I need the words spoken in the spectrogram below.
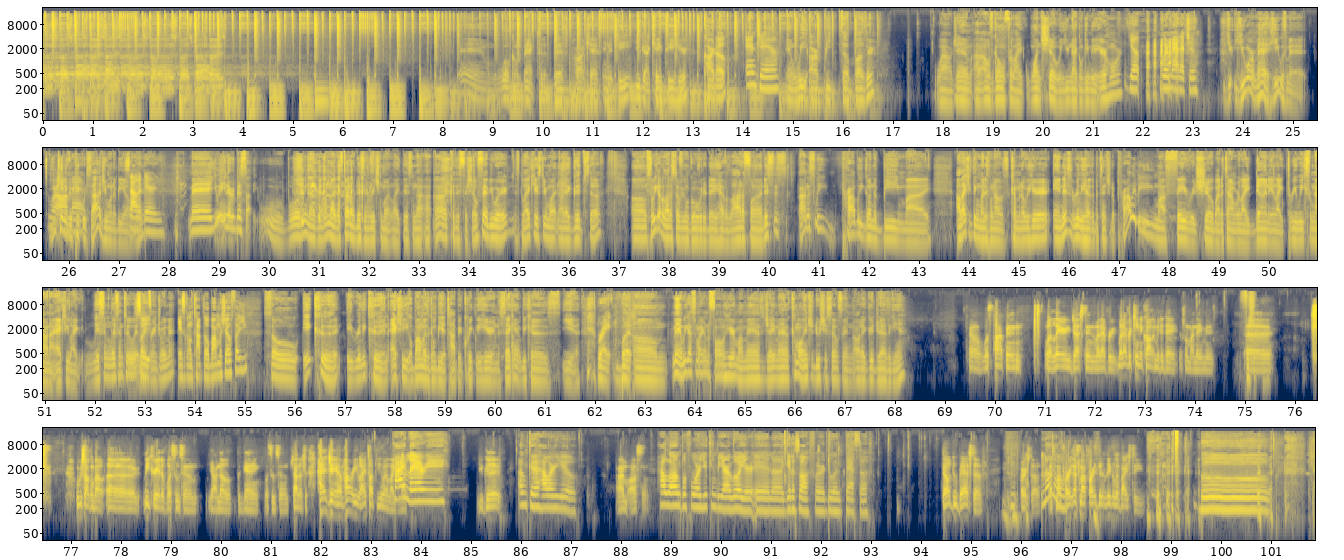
KT here, Cardo. And Jam. and we are Beat the Buzzer. Wow, Jam, I, I was going for like one show, and you're not gonna give me the air horn? Yep. We're mad at you. You you weren't mad. He was mad. You We're can't all even pick which side you want to be on. Solidarity. man, you ain't never been. So- Ooh, boy, we not. Gonna, I'm not gonna start off this enriched month like this. Not uh uh, because it's for show February. It's Black History Month and all that good stuff. Um, so we got a lot of stuff we're gonna go over today. Have a lot of fun. This is honestly probably gonna be my. I was actually thinking about this when I was coming over here, and this really has the potential to probably be my favorite show by the time we're like done in like three weeks from now, and I actually like listen, listen to it, So like you- for enjoyment. It's gonna top the Obama show for you. So it could, it really could. And actually, Obama is to be a topic quickly here in a second because, yeah. Right. But, um, man, we got somebody on the phone here. My man's Jay, man. Come on, introduce yourself and all that good jazz again. Oh, what's popping? Well, Larry, Justin, whatever, whatever Keenan calling me today. That's what my name is. For sure. Uh, what we talking about? Uh, Lee Creative, WhatSuitsHim? Y'all know the gang. WhatSuitsHim? Shout out. To, hey, Jam, how are you? I ain't talked to you in like. Hi, months. Larry. You good? I'm good. How are you? I'm awesome. How long before you can be our lawyer and uh, get us off for doing bad stuff? Don't do bad stuff. First off, No. that's my first. That's my first bit of legal advice to you. Boo.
